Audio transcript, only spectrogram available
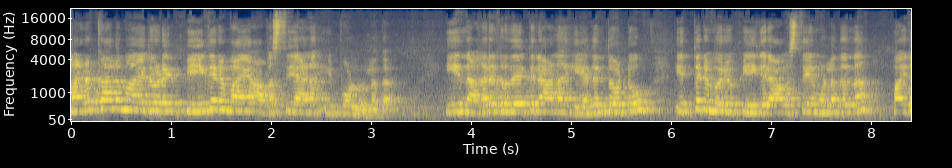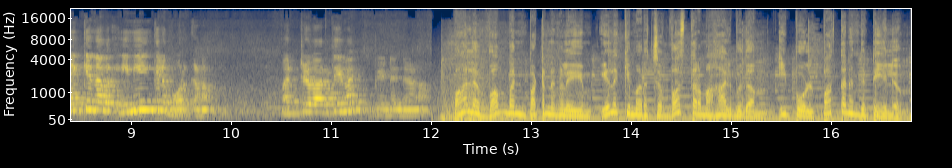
മഴക്കാലമായതോടെ ഭീകരമായ അവസ്ഥയാണ് ഇപ്പോൾ ഉള്ളത്. ഈ നഗരഹൃദയത്തിലാണ് ഏതൻ തോട്ടവും ഇത്തരമൊരു ഭീകരാവസ്ഥയും ഉള്ളതെന്ന് ഭരിക്കുന്നവർ ഇനിയെങ്കിലും ഓർക്കണം. മറ്റൊരു വാർത്തയുമായി വീണ്ടും കാണാം. പല വമ്പൻ പട്ടണങ്ങളെയും ഇളക്കിമറിച്ച വസ്ത്രമഹാത്ഭുതം ഇപ്പോൾ പത്തനംതിട്ടയിലും.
